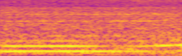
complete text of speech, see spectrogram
you.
